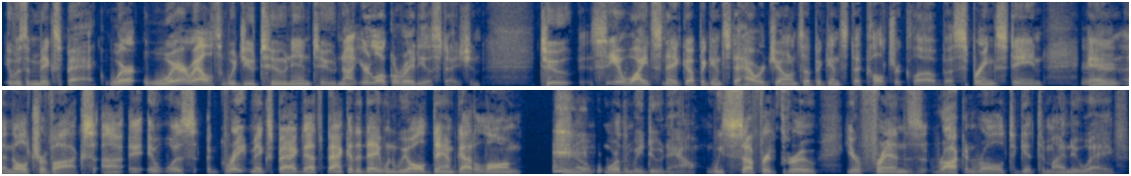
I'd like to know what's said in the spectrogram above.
It was a mixed bag. Where where else would you tune into? Not your local radio station to see a Whitesnake up against a Howard Jones, up against a Culture Club, a Springsteen, mm-hmm. and an Ultravox. Uh, it was a great mixed bag. That's back in the day when we all damn got along you know, more than we do now. We suffered through your friends' rock and roll to get to my new wave.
